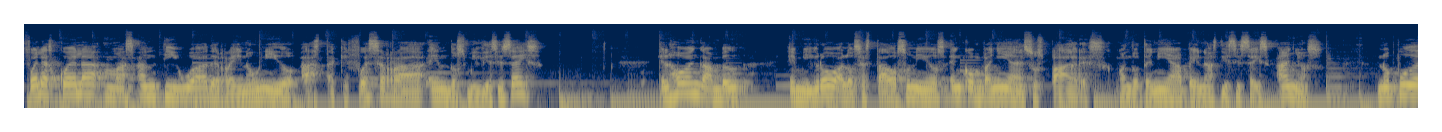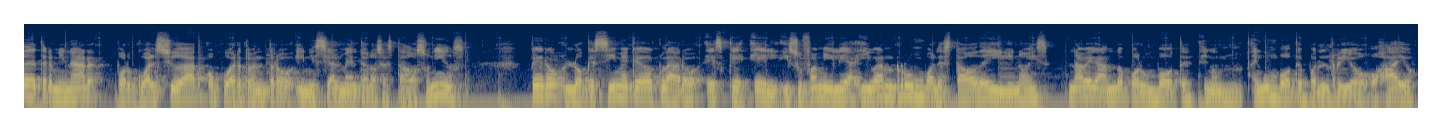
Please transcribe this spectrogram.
fue la escuela más antigua de Reino Unido hasta que fue cerrada en 2016. El joven Gamble emigró a los Estados Unidos en compañía de sus padres cuando tenía apenas 16 años. No pude determinar por cuál ciudad o puerto entró inicialmente a los Estados Unidos, pero lo que sí me quedó claro es que él y su familia iban rumbo al estado de Illinois navegando por un bote, en un, en un bote por el río Ohio.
